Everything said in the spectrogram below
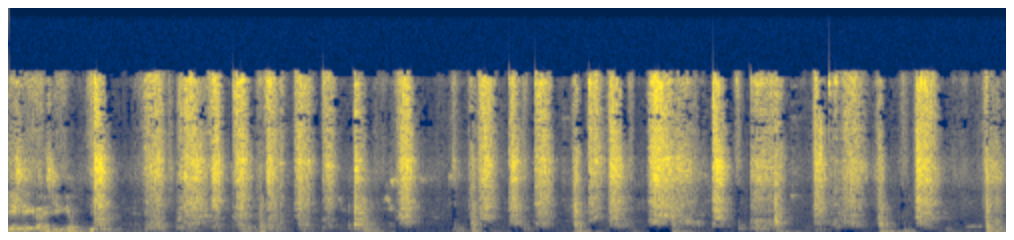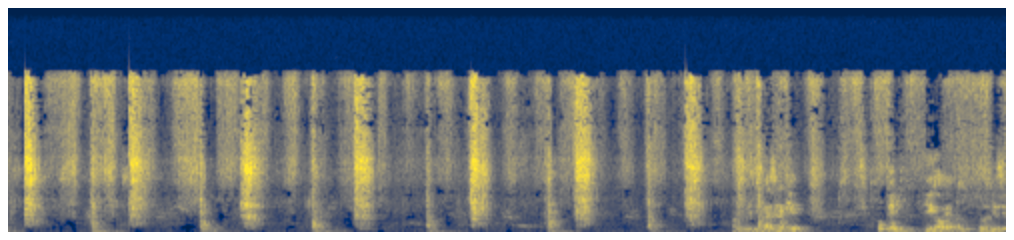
دیکھ دیکھ کر سیکھیں ہم مزید کیسے رکھیے اوکے ٹھیک ہو گیا تو جیسے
